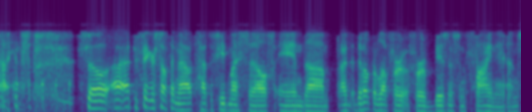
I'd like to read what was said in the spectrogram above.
science. So I had to figure something out, had to feed myself, and um, I developed a love for, for business and finance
